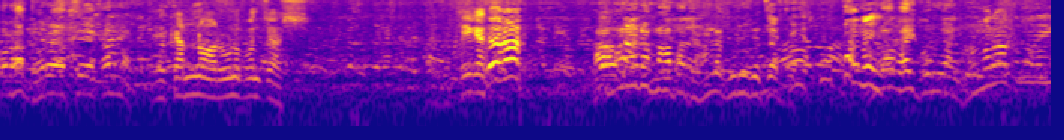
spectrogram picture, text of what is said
ওরা ধরে আছে একান্ন। একান্ন আর উনপঞ্চাশ আচ্ছা, ঠিক আছে। আমার একটা মাপ আছে আমরা গুরু আমরা ভাই গুরু আমরা তো এই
